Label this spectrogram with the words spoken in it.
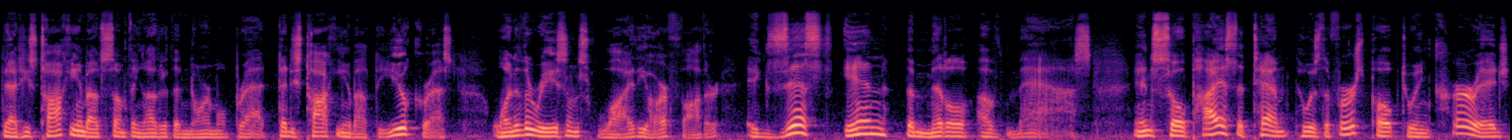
that he's talking about something other than normal bread, that he's talking about the Eucharist, one of the reasons why the Our Father exists in the middle of Mass. And so Pius X, who was the first pope to encourage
